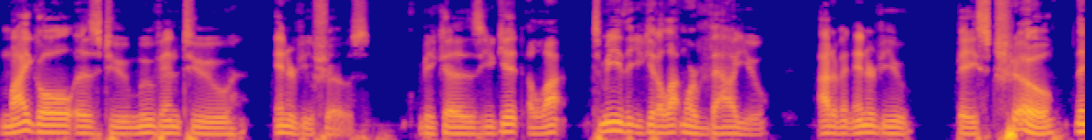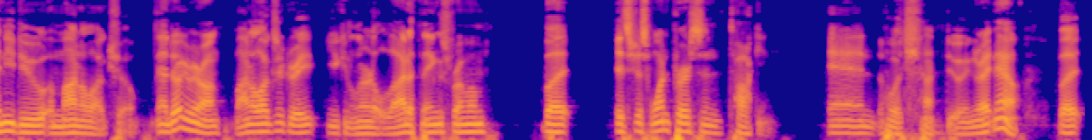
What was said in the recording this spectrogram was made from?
my goal is to move into interview shows because you get a lot, to me, that you get a lot more value out of an interview based show than you do a monologue show. Now, don't get me wrong, monologues are great. You can learn a lot of things from them, but it's just one person talking and which I'm doing right now. But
